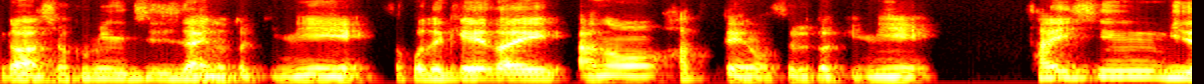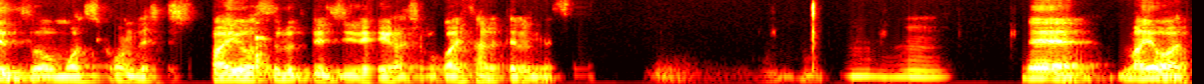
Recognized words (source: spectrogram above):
が植民地時代の時に、そこで経済、あの、発展をするときに、最新技術を持ち込んで失敗をするっていう事例が紹介されてるんですよ。うんうんで、まあ、要は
